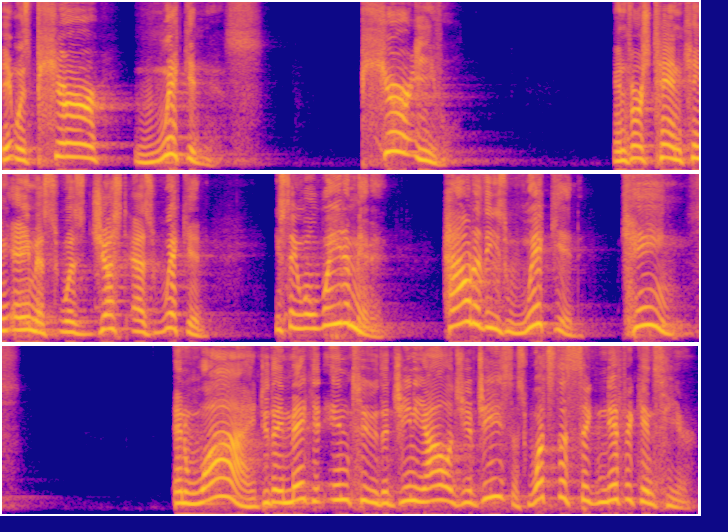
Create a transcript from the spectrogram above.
It was pure wickedness, pure evil. In verse 10, King Amos was just as wicked you say, well, wait a minute. How do these wicked kings and why do they make it into the genealogy of Jesus? What's the significance here?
